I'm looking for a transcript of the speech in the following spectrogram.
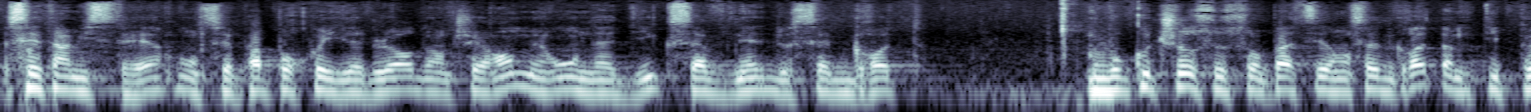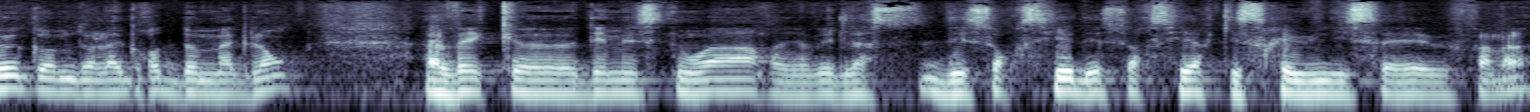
C'est un mystère. On ne sait pas pourquoi il y a de l'or dans le Chéran, mais on a dit que ça venait de cette grotte. Beaucoup de choses se sont passées dans cette grotte, un petit peu comme dans la grotte de Maglan, avec euh, des messes noires, il y avait des sorciers, des sorcières qui se réunissaient. Enfin,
